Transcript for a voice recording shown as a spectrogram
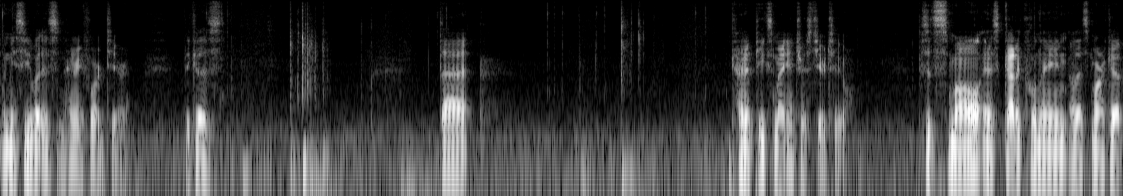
Let me see what is in Henry Ford tier. Because that kind of piques my interest here too. Because it's small and it's got a cool name. Oh, that's markup.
